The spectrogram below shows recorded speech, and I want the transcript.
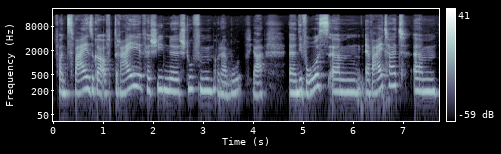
von zwei sogar auf drei verschiedene Stufen oder wo, ja, äh, Niveaus ähm, erweitert, ähm,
